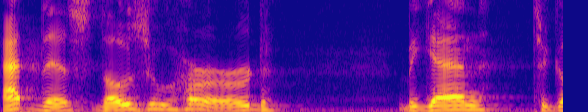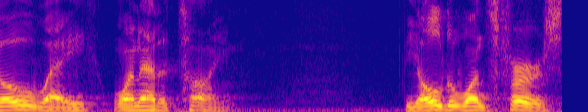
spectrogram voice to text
At this, those who heard began to go away one at a time. The older ones first,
